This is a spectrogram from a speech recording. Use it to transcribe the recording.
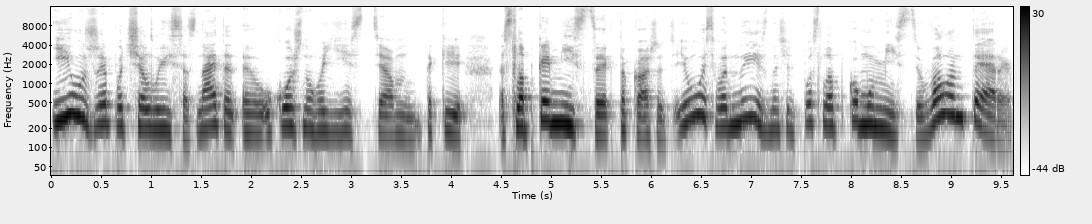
І вже почалися. Знаєте, е, у кожного є ем, таке слабке місце, як то кажуть. І ось вони, значить, по слабкому місцю. Волонтери.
